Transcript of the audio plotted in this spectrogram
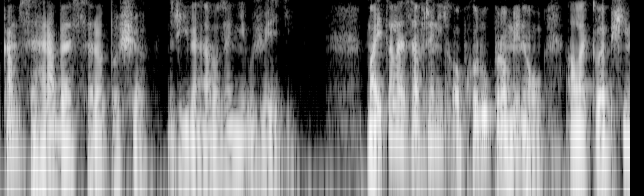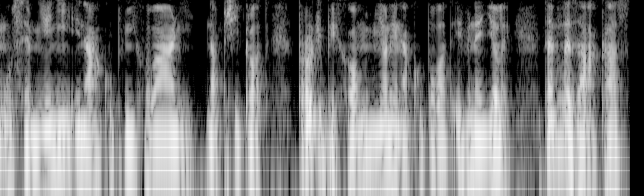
kam se hrabe SRPŠ, dříve narození už vědí. Majitelé zavřených obchodů prominou, ale k lepšímu se mění i nákupní chování. Například, proč bychom měli nakupovat i v neděli? Tenhle zákaz,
